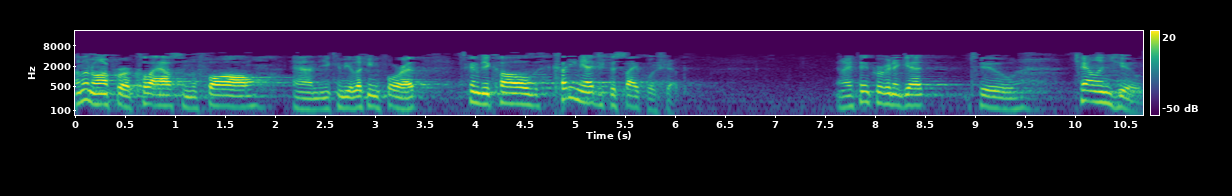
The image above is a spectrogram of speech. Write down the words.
I'm going to offer a class in the fall and you can be looking for it. It's going to be called Cutting Edge Discipleship. And I think we're going to get to challenge you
